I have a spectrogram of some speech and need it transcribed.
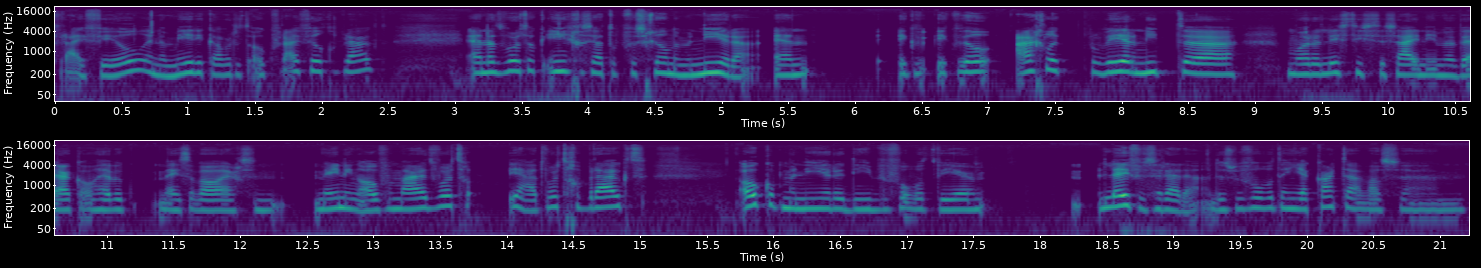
vrij veel. In Amerika wordt het ook vrij veel gebruikt. En het wordt ook ingezet op verschillende manieren. En ik, ik wil eigenlijk proberen niet te moralistisch te zijn in mijn werk. Al heb ik meestal wel ergens een mening over. Maar het wordt, ja, het wordt gebruikt ook op manieren die bijvoorbeeld weer levens redden. Dus bijvoorbeeld in Jakarta was ehm, een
